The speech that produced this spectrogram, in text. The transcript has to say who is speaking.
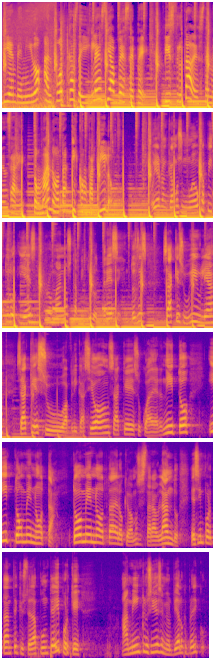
Speaker 1: Bienvenido al podcast de Iglesia BCP. Disfruta de este mensaje, toma nota y compartilo.
Speaker 2: Hoy arrancamos un nuevo capítulo y es Romanos capítulo 13. Entonces, saque su Biblia, saque su aplicación, saque su cuadernito y tome nota. Tome nota de lo que vamos a estar hablando. Es importante que usted apunte ahí porque a mí inclusive se me olvida lo que predico.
